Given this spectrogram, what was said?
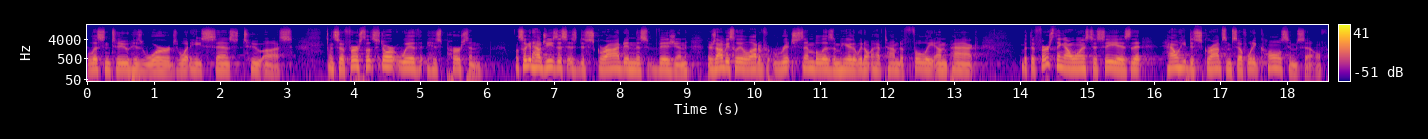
listen to his words, what he says to us. And so, first, let's start with his person. Let's look at how Jesus is described in this vision. There's obviously a lot of rich symbolism here that we don't have time to fully unpack. But the first thing I want us to see is that how he describes himself, what he calls himself.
